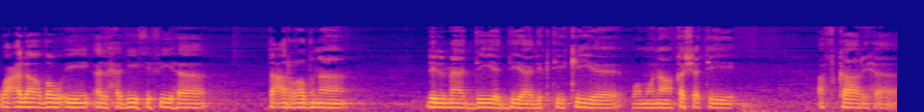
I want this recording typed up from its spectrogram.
وعلى ضوء الحديث فيها تعرضنا للمادية الديالكتيكية ومناقشة أفكارها.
